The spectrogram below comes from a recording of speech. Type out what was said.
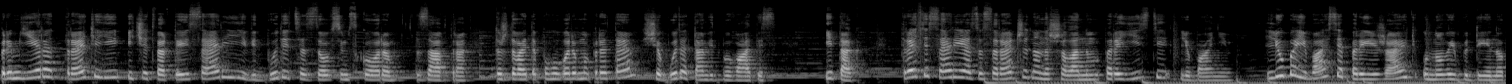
Прем'єра третьої і четвертої серії відбудеться зовсім скоро, завтра. Тож давайте поговоримо про те, що буде там відбуватись. І так, третя серія зосереджена на шаленому переїзді Любані. Люба і Вася переїжджають у новий будинок.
